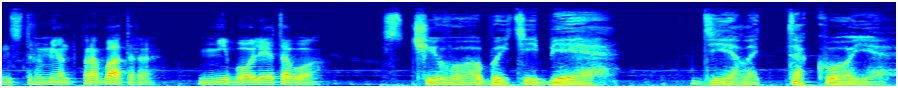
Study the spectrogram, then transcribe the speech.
Инструмент пробатора. Не более того». «С чего бы тебе делать такое?»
